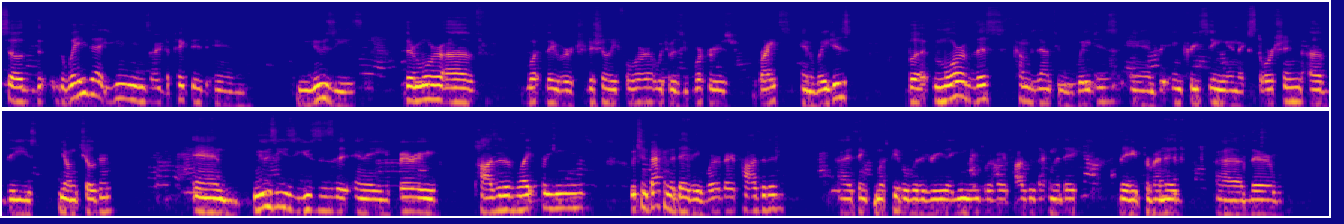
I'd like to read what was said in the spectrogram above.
so the, the way that unions are depicted in Newsies, they're more of what they were traditionally for, which was workers' rights and wages. But more of this comes down to wages and the increasing and extortion of these young children. And Newsies uses it in a very positive light for unions, which in back in the day they were very positive. I think most people would agree that unions were very positive back in the day. They prevented uh, their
